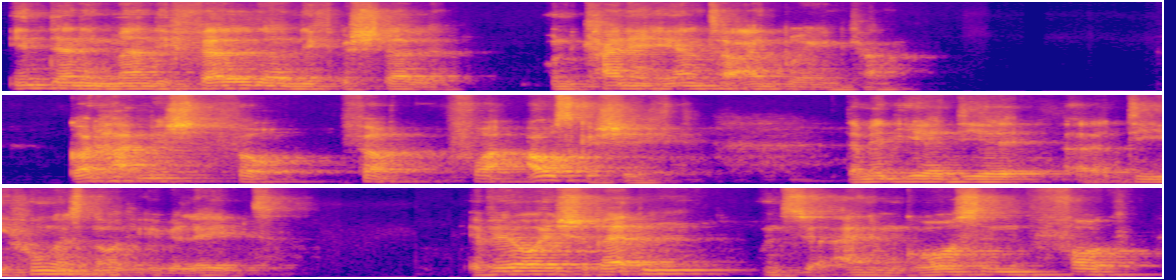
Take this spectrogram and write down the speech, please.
in denen man die Felder nicht bestellen und keine Ernte einbringen kann. Gott hat mich vor, vor, vorausgeschickt damit ihr die, äh, die Hungersnot überlebt. Er will euch retten und zu einem großen Volk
